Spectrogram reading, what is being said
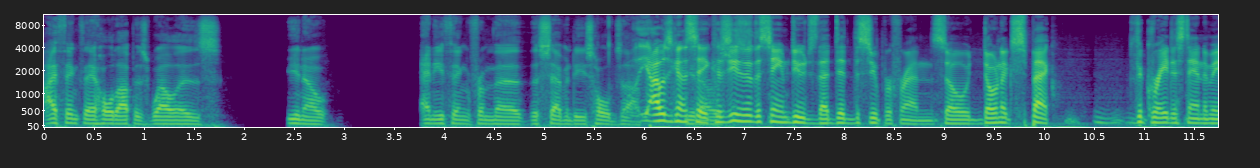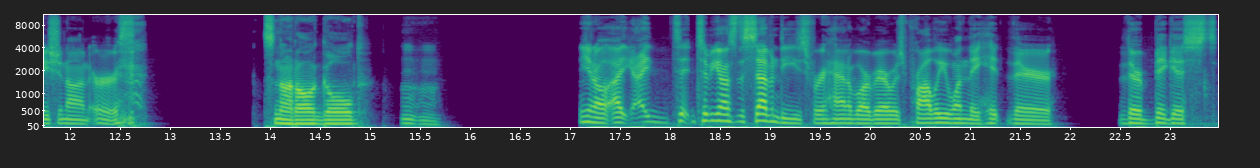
I think they hold up as well as you know anything from the the 70s holds up. Yeah, I was gonna say because these are the same dudes that did the Super Friends, so don't expect the greatest animation on Earth. It's not all gold. Mm-mm. You know, I, I t- to be honest, the '70s for Hanna Barbera was probably when they hit their their biggest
